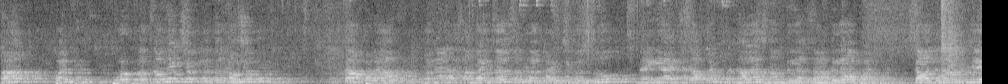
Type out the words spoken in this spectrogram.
हा? पण पोट पचवू नाही शकलं तर खाऊ शकू तर आपल्याला मनाला सांगायचं सगळं खायची वस्तू नाही आहे असं आपण मनाला सांगलं साधलं आपण. साधना म्हणजे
